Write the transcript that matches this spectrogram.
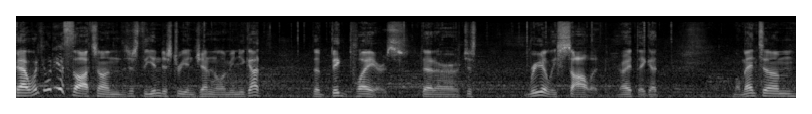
Yeah, what, are your thoughts on just the industry in general? I mean, you got the big players that are just really solid, right? They got momentum,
